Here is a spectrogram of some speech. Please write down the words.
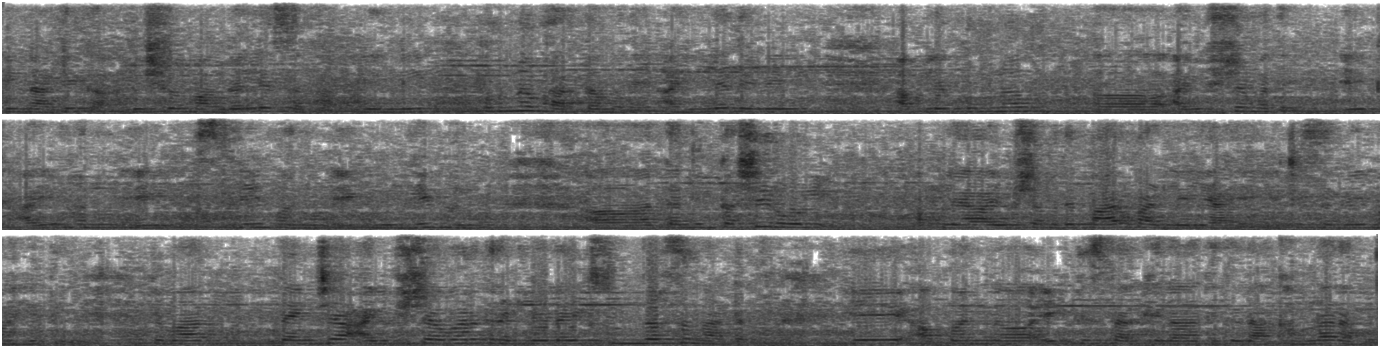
ही नाटिका विश्व मांगल्य सभा यांनी पूर्ण भारतामध्ये अहिल्या देवींनी आपल्या पूर्ण आयुष्यामध्ये एक आई म्हणून एक स्त्री म्हणून एक मुलगी म्हणून त्यांनी कसे रोल आपल्या आयुष्यामध्ये पार पाडलेली आहे याची सगळी माहिती. किंवा त्यांच्या आयुष्यावर घडलेलं एक सुंदरसं नाटक हे आपण एकतीस तारखेला तिथे दाखवणार आहोत.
